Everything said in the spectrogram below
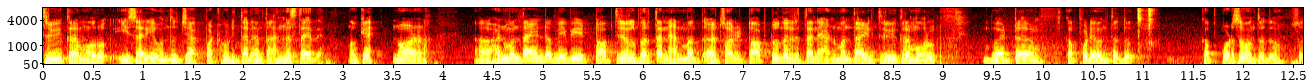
ತ್ರಿವಿಕ್ರಮ್ ಅವರು ಈ ಸಾರಿ ಒಂದು ಜಾಕ್ಪಾಟ್ ಹೊಡಿತಾರೆ ಅಂತ ಅನ್ನಿಸ್ತಾ ಇದೆ. ಓಕೆ ನೋಡೋಣ. ಹನುಮಂತ ಆ್ಯಂಡ್ ಮೇ ಬಿ ಟಾಪ್ ತ್ರೀನಲ್ಲಿ ಬರ್ತಾನೆ. ಹನುಮಂತ್ ಸಾರಿ ಟಾಪ್ ಟೂನಲ್ಲಿ ಇರ್ತಾನೆ ಹನುಮಂತ ಆ್ಯಂಡ್ ತ್ರಿವಿಕ್ರಮ್ ಅವರು. ಬಟ್ ಕಪ್ ಹೊಡೆಯುವಂಥದ್ದು ಕಪ್ ಕೊಡಿಸುವಂಥದ್ದು ಸೊ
